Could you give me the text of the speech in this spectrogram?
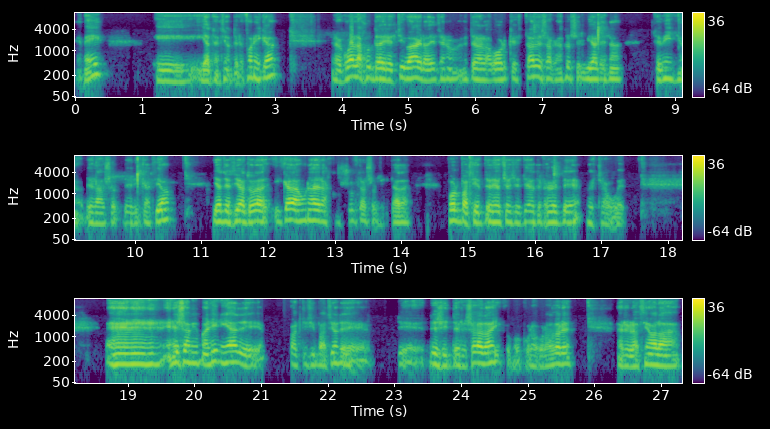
email y, y, atención telefónica, en la cual la Junta Directiva agradece enormemente la labor que está desarrollando Silvia Elena Temiño, de la dedicación y atención a todas y cada una de las consultas solicitadas por pacientes de HHT a través de nuestra web. En, en esa misma línea de participación de, de, desinteresada y como colaboradores en relación a, la,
